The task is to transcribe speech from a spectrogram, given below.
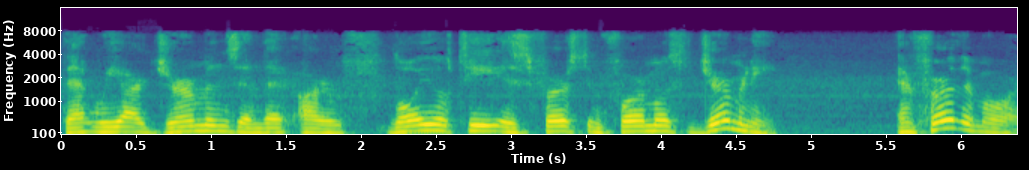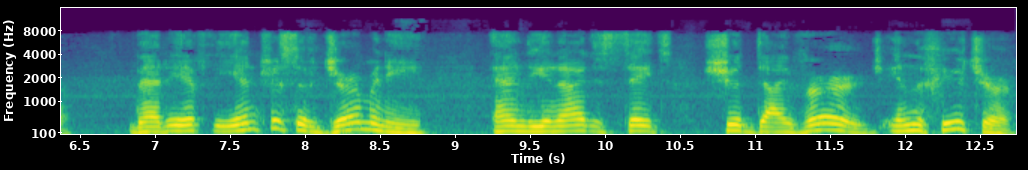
that we are Germans and that our loyalty is first and foremost Germany. And furthermore, that if the interests of Germany and the United States should diverge in the future,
